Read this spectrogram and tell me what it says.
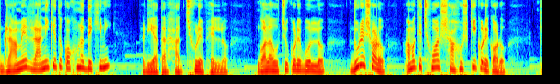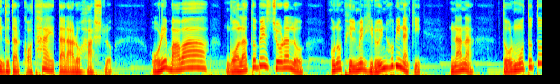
গ্রামের রানীকে তো কখনো দেখিনি? রিয়া তার হাত ছুঁড়ে ফেলল। গলা উঁচু করে বলল, দূরে সরো, আমাকে ছোঁয়ার সাহস কি করে করো? কিন্তু তার কথায় তার আরও হাসল। ওরে বাবা, গলা তো বেশ জোরালো। কোনো ফিল্মের হিরোইন হবি নাকি? না না, তোর মতো তো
